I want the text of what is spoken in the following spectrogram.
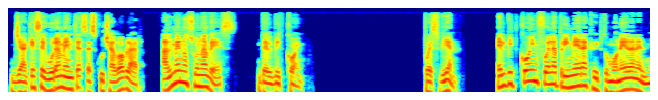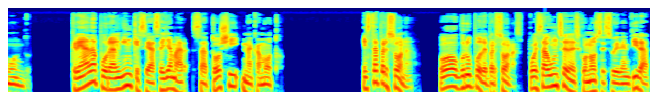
ya que seguramente has escuchado hablar, al menos una vez, del Bitcoin. Pues bien, el Bitcoin fue la primera criptomoneda en el mundo creada por alguien que se hace llamar Satoshi Nakamoto. Esta persona, o grupo de personas, pues aún se desconoce su identidad,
